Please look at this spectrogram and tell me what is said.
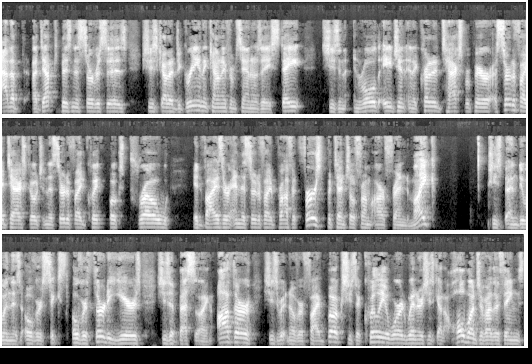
Adept, Adept Business Services. She's got a degree in accounting from San Jose State She's an enrolled agent, an accredited tax preparer, a certified tax coach, and a certified QuickBooks Pro advisor, and a certified profit first potential from our friend Mike. She's been doing this over six, over 30 years. She's a best-selling author. She's written over five books. She's a Quilly Award winner. She's got a whole bunch of other things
